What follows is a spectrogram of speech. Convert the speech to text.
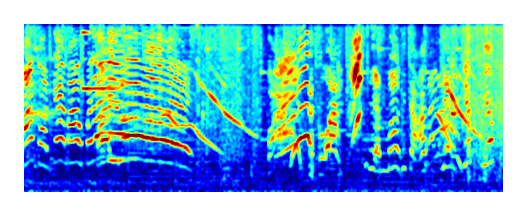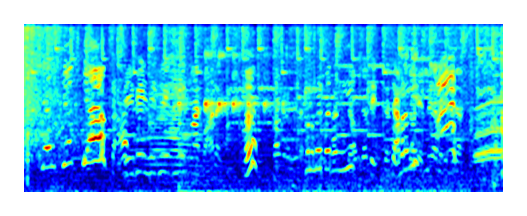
น้ำก่อนแก้เมาไปเลย ไปเลยไปกลัว เย็นมากพี่จ๋าเย็นเจี๊ยบเจี๊ยบเย็นเจี๊ยบเจี๊ยบจ๋าพี่พี่พี่พี่พี่มาขวาหน่อยเฮ้ยมันทำไมไปทางนี้เดี๋ยวติดเดี๋ยวจ๋ามาทางนี้เห็นเลือดเลย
